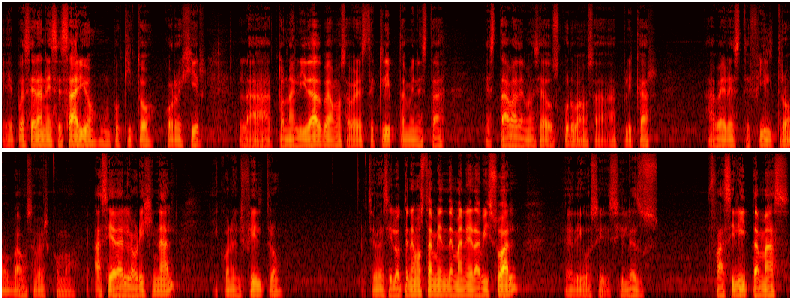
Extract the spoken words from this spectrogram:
eh, pues era necesario un poquito corregir la tonalidad. Vamos a ver este clip, también está, estaba demasiado oscuro. Vamos a aplicar a ver este filtro. Vamos a ver cómo hacía el original y con el filtro se ve así. Lo tenemos también de manera visual. Eh, digo, si, si, les facilita más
